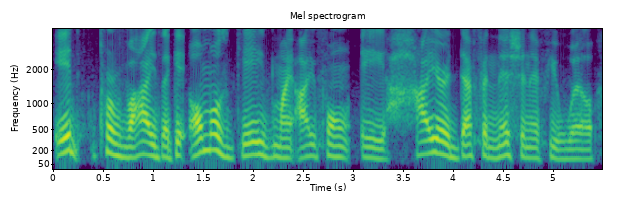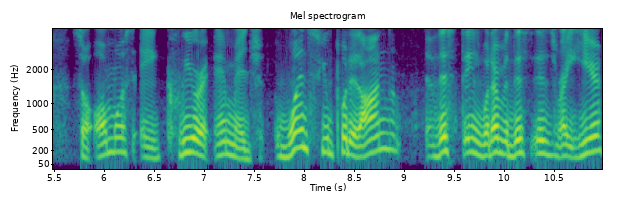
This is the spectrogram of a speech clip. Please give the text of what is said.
It provides like it almost gave my iPhone a higher definition, if you will. So almost a clearer image. Once you put it on, this thing, whatever this is right here,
